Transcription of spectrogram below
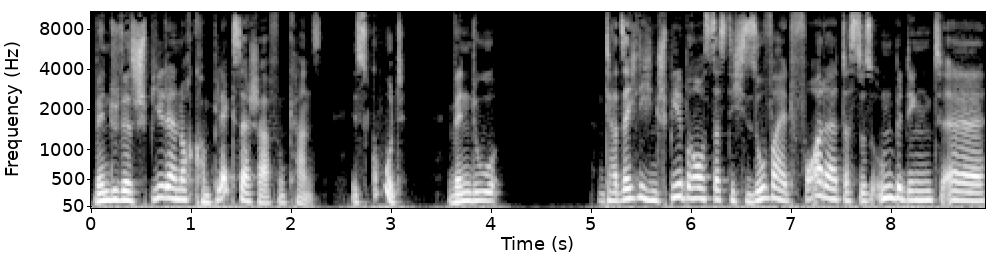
Wenn du das Spiel dann noch komplexer schaffen kannst, ist gut. Wenn du tatsächlich ein Spiel brauchst, das dich so weit fordert, dass du es unbedingt, äh,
